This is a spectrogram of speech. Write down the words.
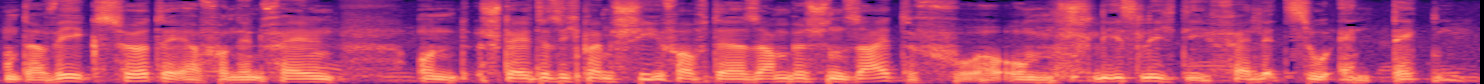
Unterwegs hörte er von den Fällen und stellte sich beim Schief auf der sambischen Seite vor, um schließlich die Fälle zu entdecken.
